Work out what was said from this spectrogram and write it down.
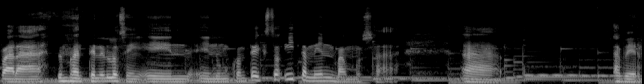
para mantenerlos en, un contexto y también vamos a, a, ver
